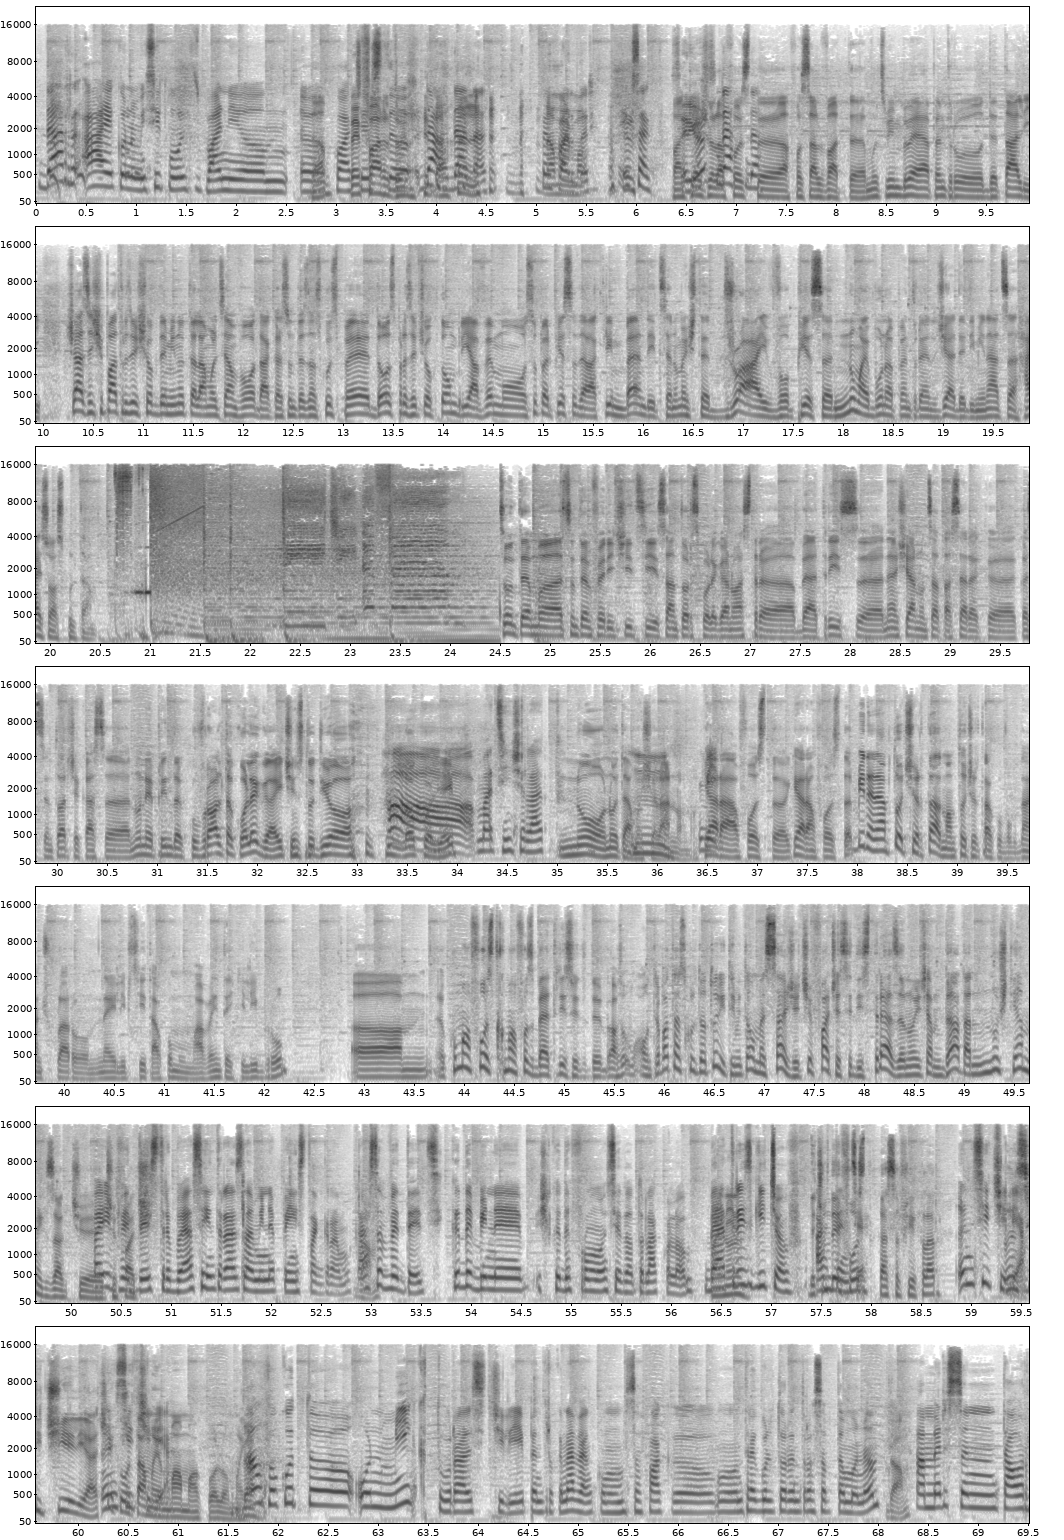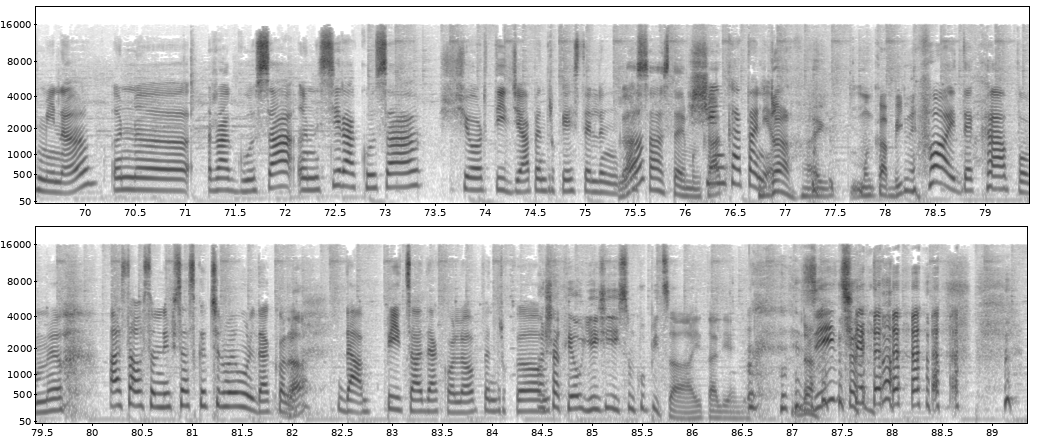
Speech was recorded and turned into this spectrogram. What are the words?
Dar a economisit mulți bani uh, Da? cu Pe acest... farduri. uh, Da, da, da. Pe N-am mai farduri. Exact. Machiajul a Da, fost, da. a fost salvat. Mulțumim, Bea, pentru detalii. 6 și 48 de minute la mulți ani vouă. Dacă sunteți născuți pe 12 octombrie, avem o super piesă de la Clean Bandit. Se numește Drive, o piesă numai bună pentru energia de dimineață. Hai să o ascultăm. Suntem, uh, suntem fericiți, s-a întors colega noastră Beatrice, Uh, ne-a și anunțat aseară că, că se întoarce ca să nu ne prindă cu vreo altă colegă aici în studio, în locul ei. Ha, m-ați înșelat. Nu, nu te-am înșelat, nu, nu. Chiar Bine. a fost, chiar am fost. Bine, ne-am tot certat, m-am tot certat cu Bogdan Ciuclaru, ne-ai lipsit, acum a venit echilibru. Uh, cum a fost, cum a fost Beatrice? Uite, te- au, au întrebat ascultătorii, trimiteau mesaje, ce face, se distrează? Noi ziceam, da, dar nu știam exact ce, Păi ce vedeți, faci. trebuia să intrați la mine pe Instagram ca Da. să vedeți cât de bine și cât de frumos e totul acolo. Beatrice Ghiciov, Deci unde ai atenție. fost, ca să fie clar? În Sicilia. În Sicilia. Ce În căuta mai Sicilia. mama acolo, mai? Da. Am făcut uh, un mic tur al Siciliei pentru că n-aveam cum să fac uh, un întregul tur într-o săptămână. Da. Am mers în Taormina, în uh, Ragusa, în Siracusa și Ortigia pentru că este lângă. Lasă astea, ai Și mâncat? în Catania. Da, ai mâncat bine? Foi de capul meu. Asta o să-mi lipsească cel mai mult de acolo. Da? Da, pizza de acolo, pentru că... Așa că eu, ei, ei sunt cu pizza italieni. Zici?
